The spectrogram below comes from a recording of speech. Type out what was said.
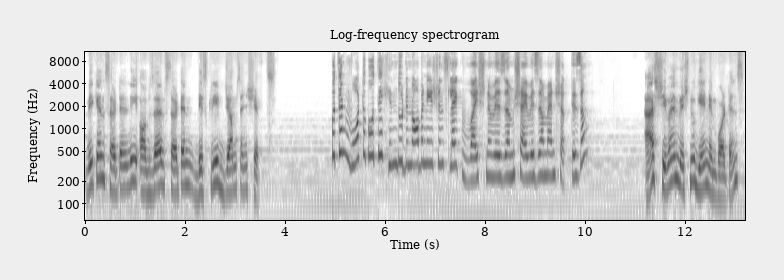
we can certainly observe certain discrete jumps and shifts. But then, what about the Hindu denominations like Vaishnavism, Shaivism, and Shaktism? As Shiva and Vishnu gained importance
